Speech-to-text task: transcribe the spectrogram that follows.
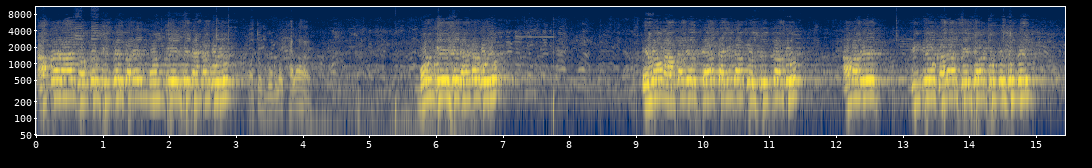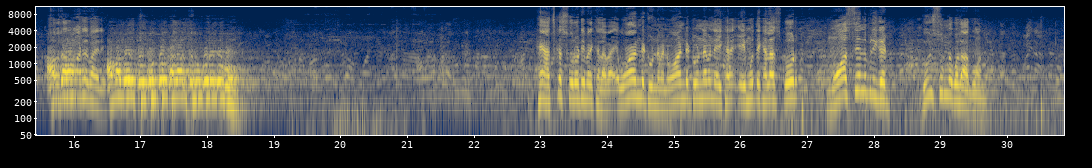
আপনারা যত শীঘ্র পারেন মঞ্চে এসে দেখা করুন। অত বগলে খেলা হয়? মঞ্চে এসে দেখা করুন। এবং আপনাদের প্লেয়ার তালিকা প্রস্তুত রাখুন। আমাদের তৃতীয় খেলা শেষ হওয়ার সঙ্গে সঙ্গে আমরা। আমাদের চতুর্থ খেলা শুরু করে দেবো। হ্যাঁ আজকে ষোলো টিমের খেলা one day tournament one day tournament এই খেলা এই মুহূর্তে খেলা স্কোর মহসিন ব্রিগেড দুই শূন্য গোলে আগুয়ান।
